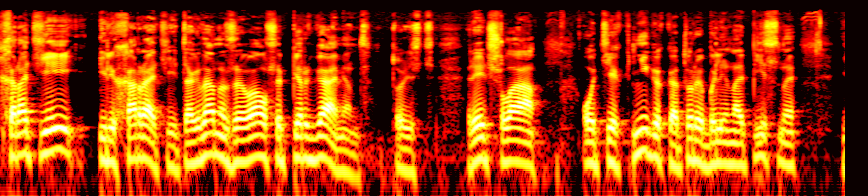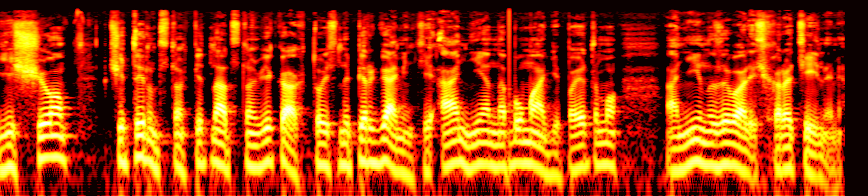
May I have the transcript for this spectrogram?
Харатей или харатий тогда назывался пергамент, то есть речь шла о тех книгах, которые были написаны еще XIV-XV веках, то есть на пергаменте, а не на бумаге, поэтому они назывались харатейными.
